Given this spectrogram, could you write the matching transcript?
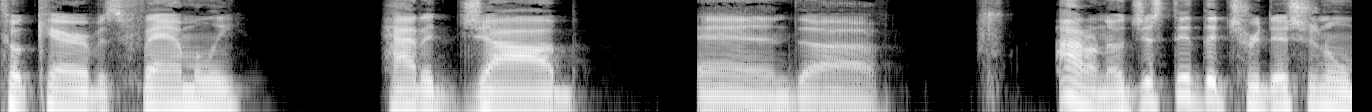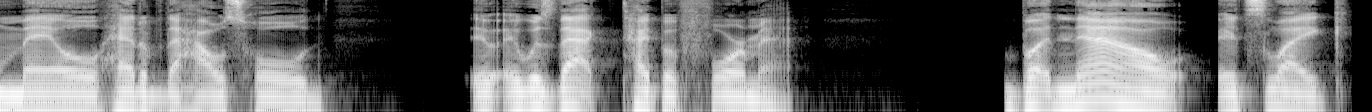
took care of his family, had a job, and uh I don't know, just did the traditional male head of the household. It, it was that type of format. But now it's like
